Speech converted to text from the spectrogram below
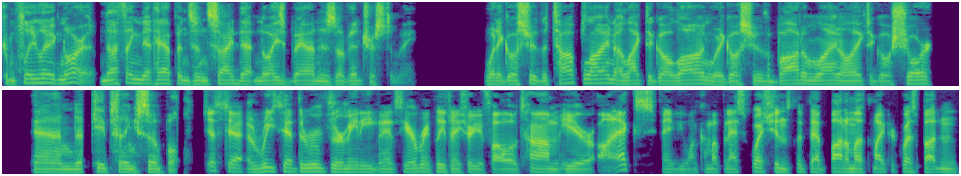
completely ignore it. Nothing that happens inside that noise band is of interest to me. When it goes through the top line, I like to go long. When it goes through the bottom line, I like to go short and keep things simple. Just to reset the room for the remaining minutes here, everybody, please make sure you follow Tom here on X. If any of you want to come up and ask questions, click that bottom left mic request button.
